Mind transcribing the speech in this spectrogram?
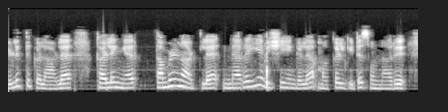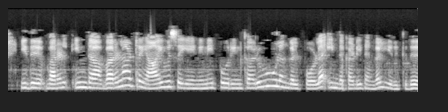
எழுத்துக்களால கலைஞர் தமிழ்நாட்டுல நிறைய விஷயங்களை மக்கள் கிட்ட சொன்னாரு. இது வரல் இந்த வரலாற்றை ஆய்வு செய்ய நினைப்போரின் கருவூலங்கள் போல இந்த கடிதங்கள் இருக்குது.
